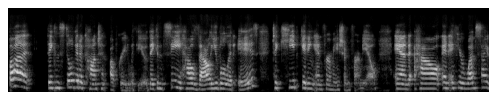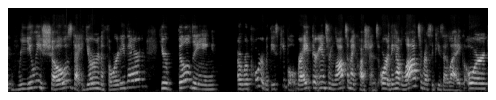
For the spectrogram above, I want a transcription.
but they can still get a content upgrade with you. They can see how valuable it is to keep getting information from you and how, and if your website really shows that you're an authority there, you're building a rapport with these people, right? They're answering lots of my questions, or they have lots of recipes I like, or,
